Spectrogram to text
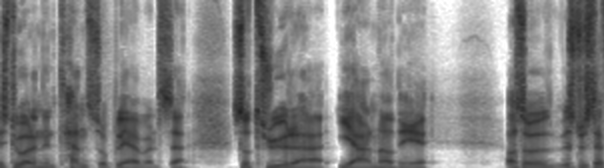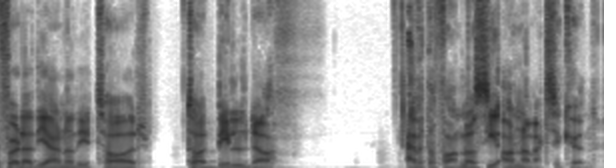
Hvis du har en intens opplevelse, så tror jeg hjernen di Altså, hvis du ser for deg at hjernen di tar, tar bilder Jeg vet da faen, la oss si annethvert sekund.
